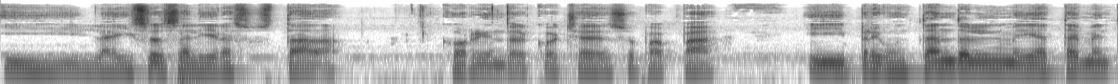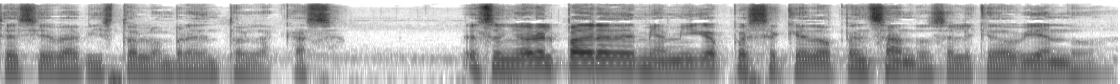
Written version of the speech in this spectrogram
y la hizo salir asustada, corriendo al coche de su papá y preguntándole inmediatamente si había visto al hombre dentro de la casa. El señor, el padre de mi amiga, pues se quedó pensando, se le quedó viendo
